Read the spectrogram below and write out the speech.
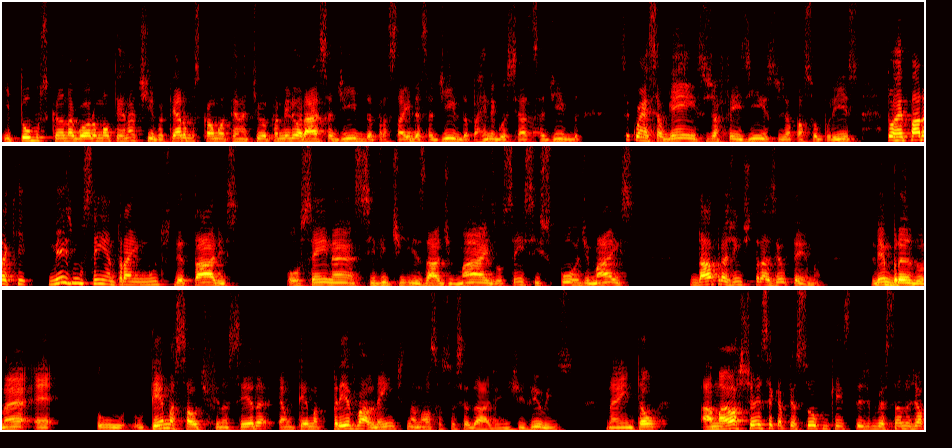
e estou buscando agora uma alternativa. Quero buscar uma alternativa para melhorar essa dívida, para sair dessa dívida, para renegociar essa dívida. Você conhece alguém? Você já fez isso? Já passou por isso? Então, repara que, mesmo sem entrar em muitos detalhes, ou sem né, se vitimizar demais, ou sem se expor demais, dá para a gente trazer o tema. Lembrando, né, é, o, o tema saúde financeira é um tema prevalente na nossa sociedade, a gente viu isso. Né? Então, a maior chance é que a pessoa com quem você esteja conversando já,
